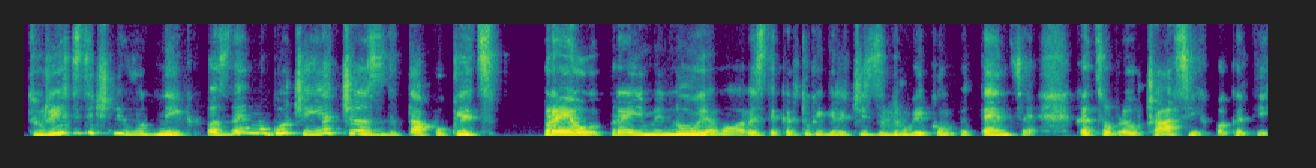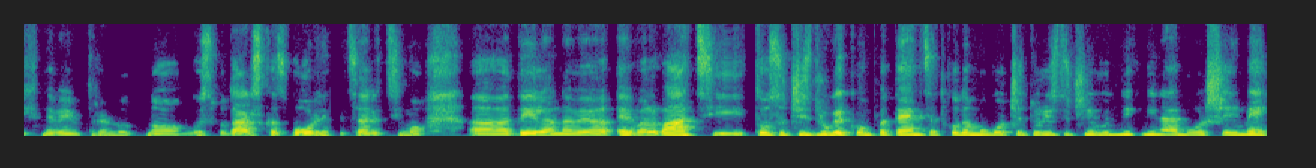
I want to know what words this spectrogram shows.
turistični vodnik, pa zdaj mogoče je čas, da ta poklic pre, preimenujemo. Veste, ker tukaj gre čisto za druge kompetence, kot so bile včasih, pa kot jih vem, trenutno gospodarska zbornica, recimo, uh, dela na evalvaciji. To so čisto druge kompetence, tako da mogoče turistični vodnik ni najboljše ime.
